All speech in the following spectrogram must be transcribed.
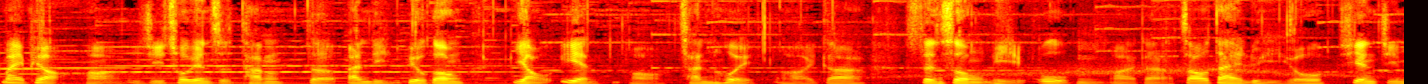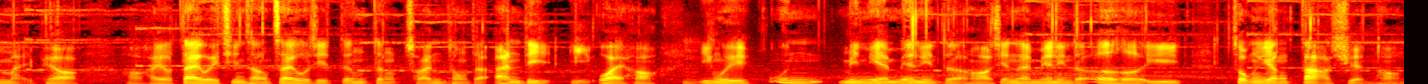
卖票啊，以及搓原子汤的案例，比如讲妖宴哦、参会啊一个。赠送礼物，嗯啊的招待旅游、现金买票啊，还有代为清偿债务去等等传统的案例以外，哈，因为问明年面临的哈，现在面临的二合一中央大选哈，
